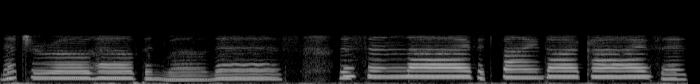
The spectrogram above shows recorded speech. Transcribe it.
natural health and wellness. Listen live at Find Archives at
